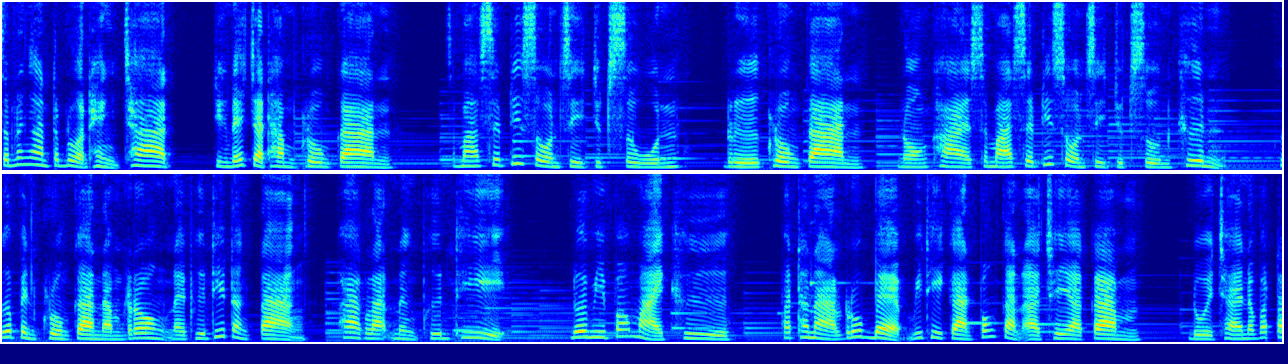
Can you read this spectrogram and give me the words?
สำนักงงานตำรวจแห่งชาติจึงได้จัดทำโครงการ Smart Safety Zone 4.0 หรือโครงการหนองคาย Smart Safety Zone 4.0 ขึ้น เพื่อเป็นโครงการนำร่องในพื้นที่ต่างๆ ภาคละหนึ่งพื้นที่ โดยมีเป้าหมายคือ พัฒนารูปแบบวิธีการป้องกันอาชญากรรม โดยใช้นวัต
